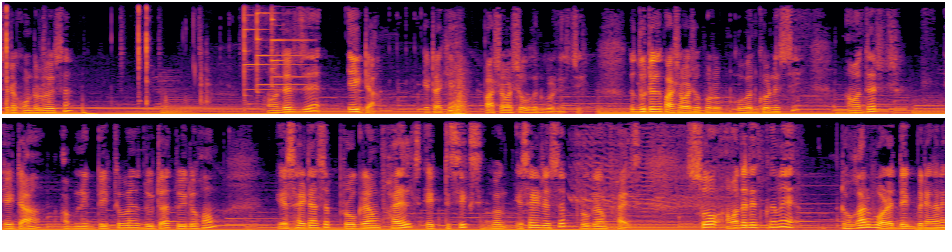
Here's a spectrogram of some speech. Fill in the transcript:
সেটা কোনটা রয়েছে? আমাদের যে এইটা, এটাকে পাশাপাশি ওপেন করে নিচ্ছি। তো দুটাকে পাশাপাশি ওপেন করে নিচ্ছি। আমাদের এইটা, আপনি দেখতে পাবেন দুইটা দুই রকম। এ সাইডে আছে প্রোগ্রাম ফাইলস এইটটি সিক্স এবং এ সাইডে আছে প্রোগ্রাম ফাইলস সো আমাদের এখানে ঢোকার পরে দেখবেন এখানে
